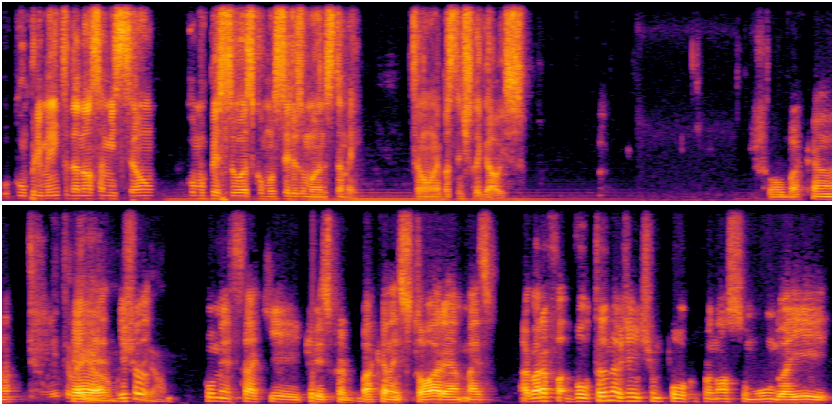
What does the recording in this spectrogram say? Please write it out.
o cumprimento da nossa missão como pessoas, como seres humanos também. Então é bastante legal isso. Show, bacana. Muito legal. É, muito deixa legal. eu começar aqui, Christopher, bacana a história, mas agora voltando a gente um pouco para o nosso mundo aí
